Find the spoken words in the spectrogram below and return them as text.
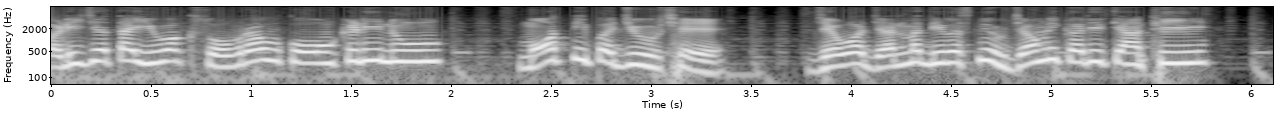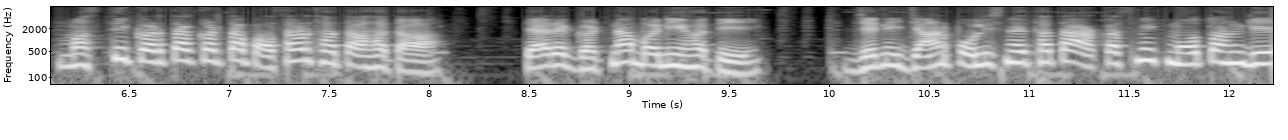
પડી જતા યુવક સૌરવ કોંકણીનું મોત નીપજ્યું છે. જેઓ જન્મદિવસની ઉજવણી કરી ત્યાંથી મસ્તી કરતાં કરતાં પસાર થતા હતા, ત્યારે ઘટના બની હતી, જેની જાણ પોલીસને થતાં આકસ્મિક મોત અંગે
